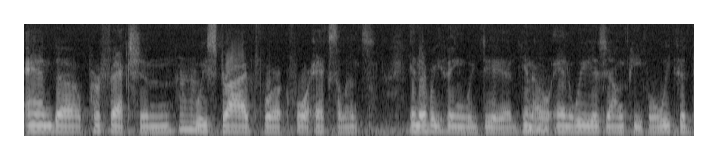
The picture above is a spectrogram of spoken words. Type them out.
and uh, perfection. Mm-hmm. We strived for for excellence in everything we did, you know. Mm-hmm. And we as young people, we could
